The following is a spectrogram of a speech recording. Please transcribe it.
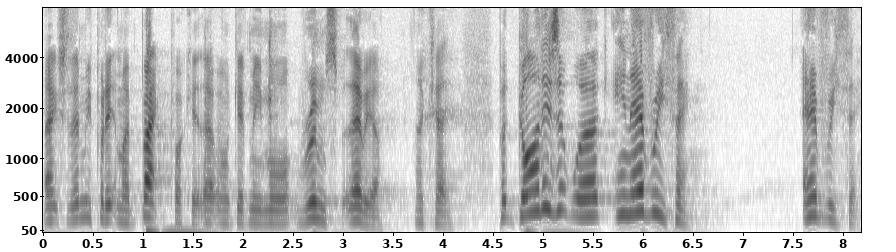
actually, let me put it in my back pocket. That will give me more room. There we are. Okay. But God is at work in everything. Everything.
